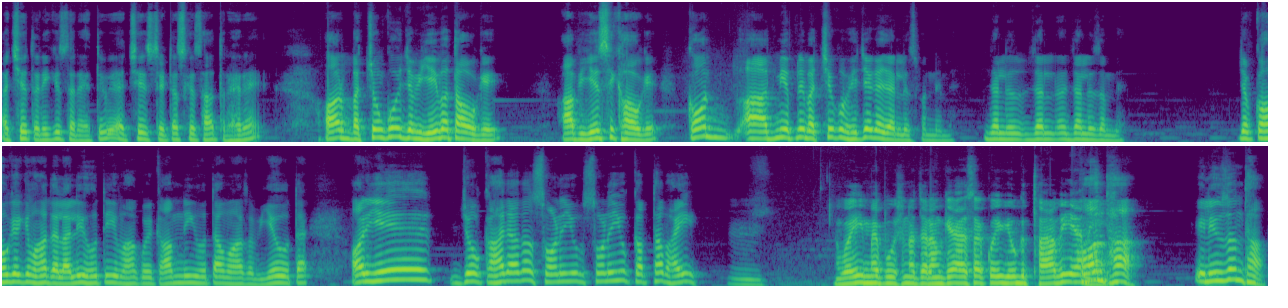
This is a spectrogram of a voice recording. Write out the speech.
अच्छे तरीके से रहते हुए अच्छे स्टेटस के साथ रह रहे हैं। और बच्चों को जब ये बताओगे आप ये सिखाओगे कौन आदमी अपने बच्चे को भेजेगा जर्नलिस्ट बनने में जर्नलिज्म में? जब कहोगे कि वहाँ दलाली होती है वहाँ कोई काम नहीं होता वहाँ सब ये होता है। और ये जो कहा जाता है स्वर्ण युग स्वर्ण युग कब था भाई? हम्म। वही मैं पूछना चाह रहा हूँ क्या ऐसा कोई युग था भी या कौन नहीं? था? इल्यूजन था।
